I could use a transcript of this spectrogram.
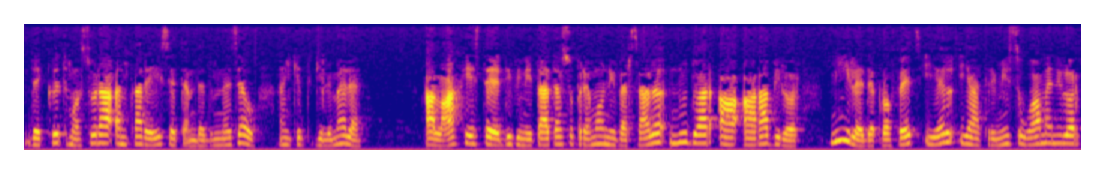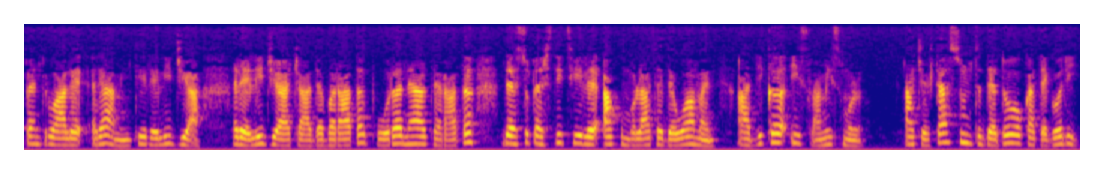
decât măsura în care ei se tem de Dumnezeu. Închid ghilimele. Allah este divinitatea supremă universală nu doar a arabilor. Miile de profeți el i-a trimis oamenilor pentru a le reaminti religia, religia cea adevărată, pură, nealterată de superstițiile acumulate de oameni, adică islamismul. Aceștia sunt de două categorii.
